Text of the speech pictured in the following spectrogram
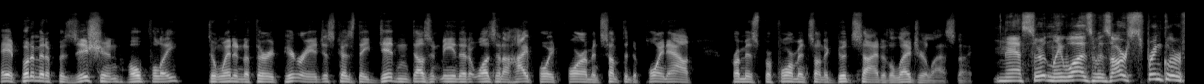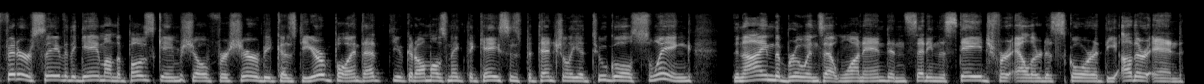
hey, it put him in a position, hopefully, to win in the third period. Just because they didn't doesn't mean that it wasn't a high point for him and something to point out from his performance on the good side of the ledger last night. Yeah, certainly was. Was our sprinkler fitter save of the game on the post game show for sure. Because to your point, that you could almost make the case as potentially a two goal swing denying the Bruins at one end and setting the stage for Eller to score at the other end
